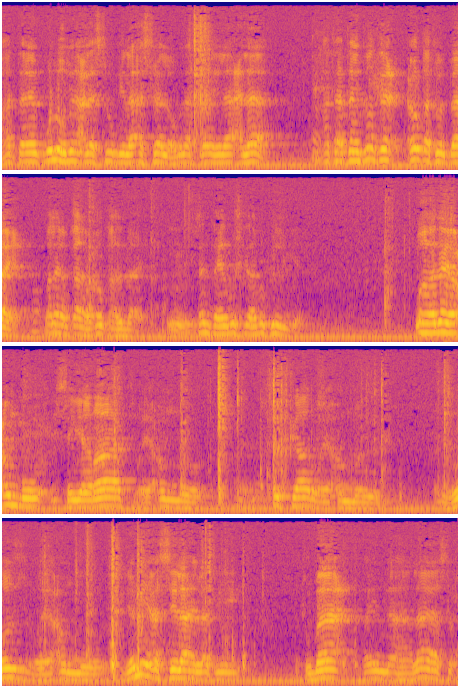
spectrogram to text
وحتى ينقله من أعلى السوق إلى أسفله ومن أسفله إلى أعلاه حتى تنقطع علقة البائع. ولا يبقى له علقة البائع. تنتهي المشكلة بالكلية وهذا يعم السيارات ويعم السكر ويعم الرز ويعم جميع السلع التي تباع فإنها لا يصلح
